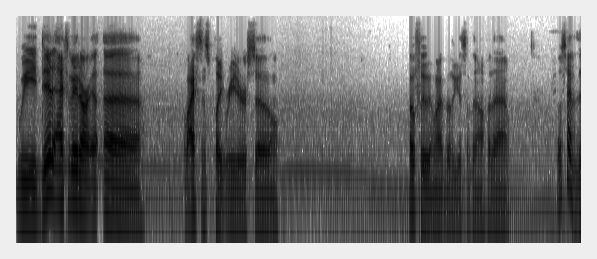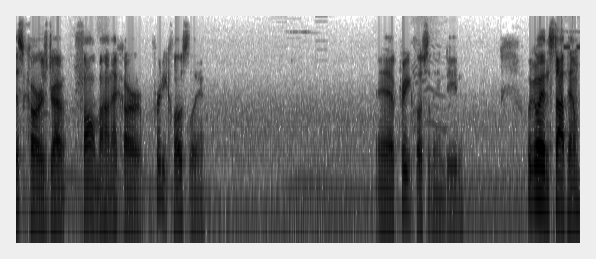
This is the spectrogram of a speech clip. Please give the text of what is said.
We did activate our uh, license plate reader, so hopefully we might be able to get something off of that. Looks like this car is driving, following behind that car pretty closely. Yeah, pretty closely indeed. We'll go ahead and stop him.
